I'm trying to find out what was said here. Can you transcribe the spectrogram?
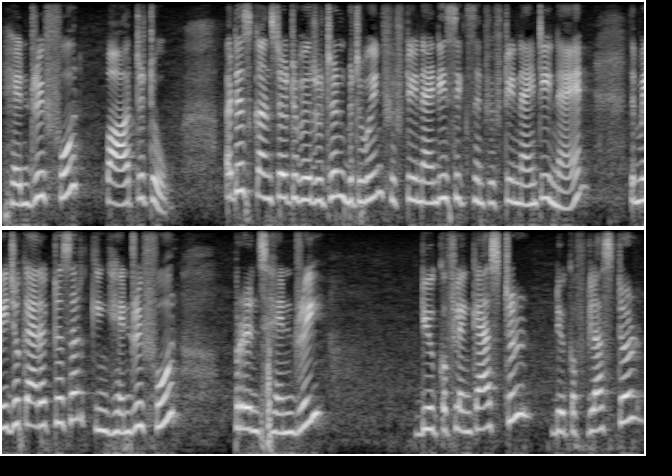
Henry IV Part 2. It is considered to be written between 1596 and 1599. The major characters are King Henry IV, Prince Henry, Duke of Lancaster, Duke of Gloucester,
